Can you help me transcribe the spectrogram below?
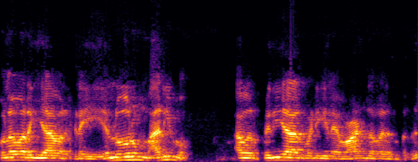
புலவர் ஐயா அவர்களை எல்லோரும் அறிவோம். அவர் பெரியார் வழியில வாழ்ந்தவர் என்பது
